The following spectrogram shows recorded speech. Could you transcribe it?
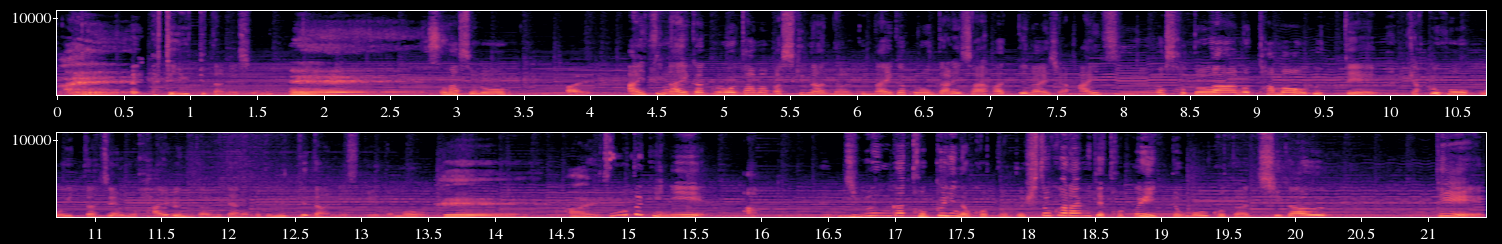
って言ってたんですよね。まあその、はい。あいつ内角の球が好きなんだけど、内角の打率上がってないじゃん。あいつは外側の球を打って逆方向行ったら全部入るんだみたいなことを言ってたんですけれども。はい。その時に、あ、自分が得意なことと人から見て得意って思うことは違うって。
